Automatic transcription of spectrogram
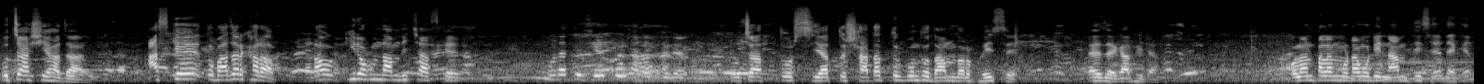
পঁচাশি হাজার। আজকে তো বাজার খারাপ। তাও কি রকম দাম দিচ্ছে আজকে? পঁচাত্তর, ছিয়াত্তর, সাতাত্তর পর্যন্ত দাম দর হয়েছে। এই যে গাভীটা। ওলান পালান মোটামুটি নাম দিছে দেখেন।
